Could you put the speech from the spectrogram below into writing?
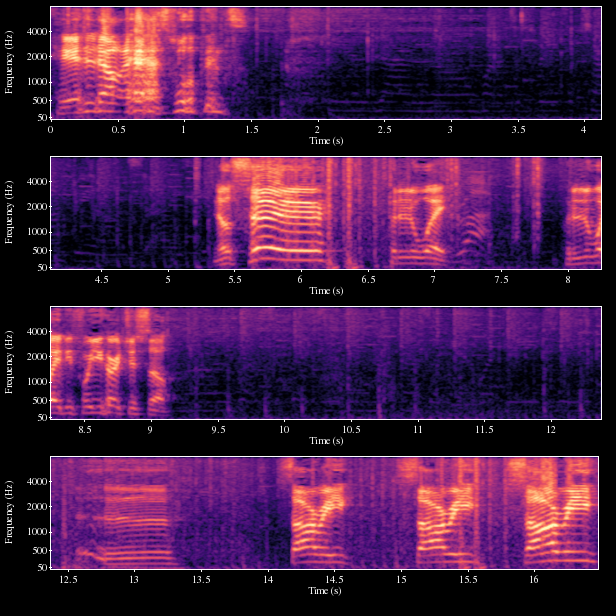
Handing out ass whoopings. No, sir! Put it away. Put it away before you hurt yourself. Uh, sorry. Sorry. Sorry.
